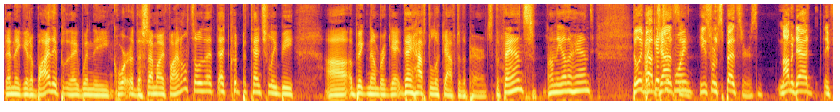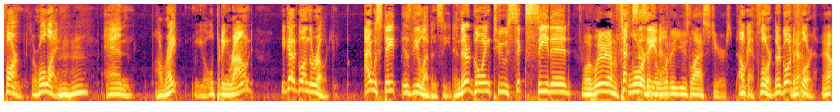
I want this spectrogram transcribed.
Then they get a bye. They play, they win the quarter, the semifinal. So that that could potentially be uh, a big number of games. They have to look after the parents. The fans, on the other hand, Billy Bob Johnson, he's from Spencer's. Mom and dad, they farmed their whole life. Mm-hmm. And, all right, you opening round, you got to go on the road. Iowa State is the 11 seed, and they're going to six seeded. well, we were on Texas Florida. A&M. Would have used last year's? Okay, Florida. They're going to Yeah, Florida. yeah.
